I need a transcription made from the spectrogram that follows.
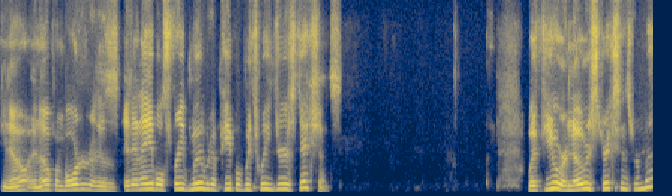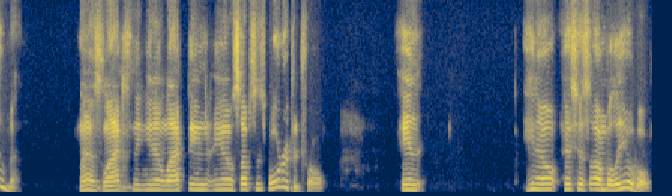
You know, an open border is it enables free movement of people between jurisdictions with few or no restrictions for movement. That's lacking, you know, lacking, you know, substance border control. And, you know, it's just unbelievable.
